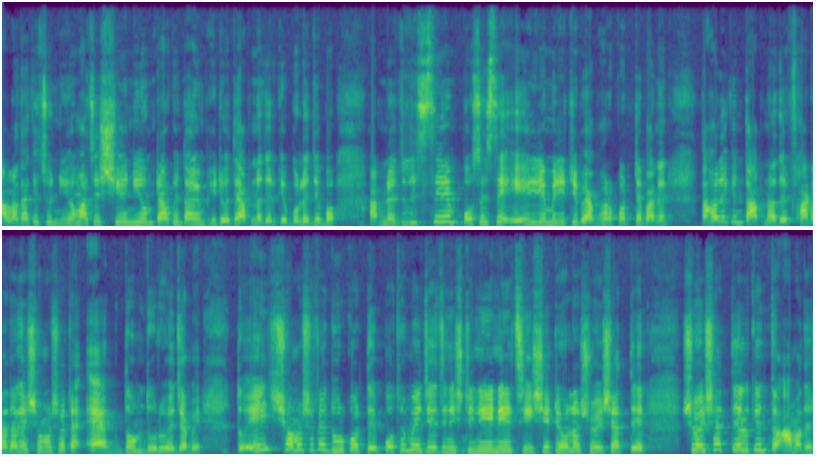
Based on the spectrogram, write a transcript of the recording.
আলাদা কিছু নিয়ম আছে। সেই নিয়মটাও কিন্তু আমি ভিডিওতে আপনাদেরকে বলে দেব। আপনারা যদি সেম প্রসেসে এই রেমেডিটি ব্যবহার করতে পারেন, তাহলে কিন্তু আপনাদের ফাটা দাগের সমস্যাটা একদম দূর হয়ে যাবে। তো এই সমস্যাটা দূর করতে প্রথমে যে জিনিসটি নিয়ে নিয়েছি, সেটি হলো সরিষার তেল। সরিষার তেল কিন্তু আমাদের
